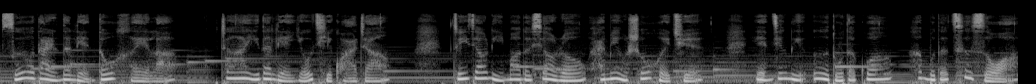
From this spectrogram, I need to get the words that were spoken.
所有大人的脸都黑了，张阿姨的脸尤其夸张，嘴角礼貌的笑容还没有收回去，眼睛里恶毒的光恨不得刺死我。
